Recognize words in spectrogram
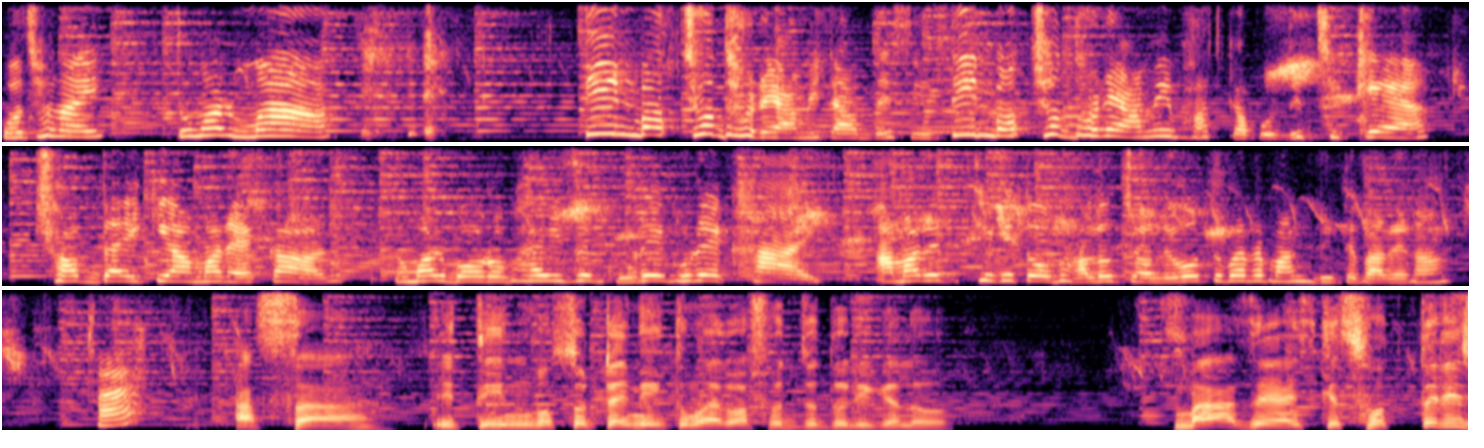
বোঝো নাই তোমার মা তিন বছর ধরে আমি টানতেছি তিন বছর ধরে আমি ভাত কাপড় দিচ্ছি। কে? সব দায় কি আমার একার? তোমার বড় ভাই যে ঘুরে ঘুরে খায় আমার থেকে তো ভালো চলে ও তোমার মাং দিতে পারে না। হ্যাঁ? আচ্ছা এই তিন বছর টাইমেই তোমার অসহ্য ধরে গেল। মা যে আজকে ছত্রিশ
